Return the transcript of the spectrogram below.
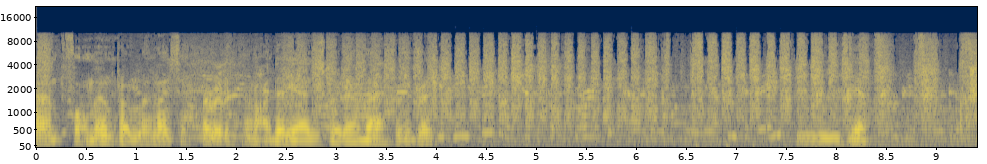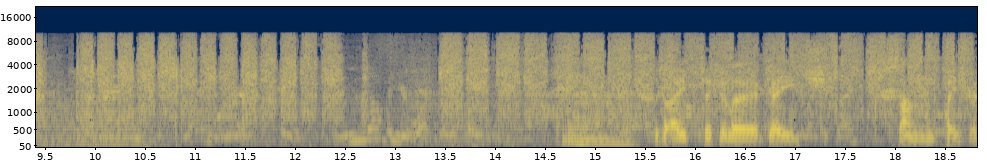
Um, full moon probably later. Oh, really? I might do, yeah, just go down there for a drink. Hmm. Yeah. Loving your work with the Is that a particular gauge sandpaper?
